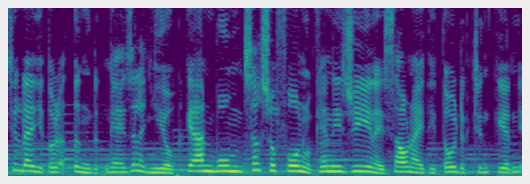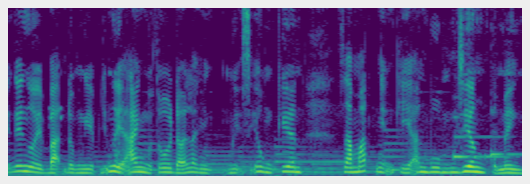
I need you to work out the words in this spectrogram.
Trước đây thì tôi đã từng được nghe rất là nhiều cái album saxophone của Kenny G này sau này thì tôi được chứng kiến những cái người bạn đồng nghiệp, những người anh của tôi đó là nghệ sĩ Hồng Kiên ra mắt những cái album riêng của mình.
